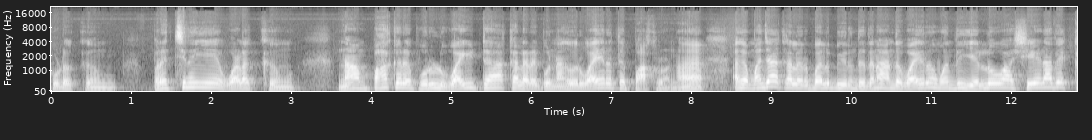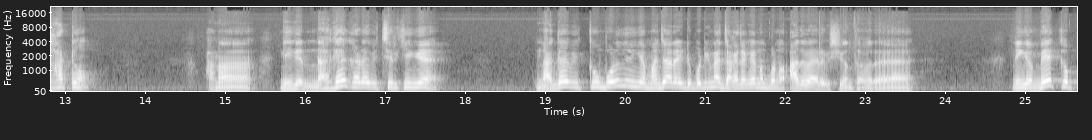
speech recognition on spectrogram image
கொடுக்கும் பிரச்சனையே வளர்க்கும். நாம் பார்க்குற பொருள் ஒயிட்டாக கலர் இப்போ நாங்கள் ஒரு வைரத்தை பார்க்குறோன்னா அங்கே மஞ்சா கலர் பல்பு இருந்ததுன்னா அந்த வைரம் வந்து எல்லோவாக ஷேடாகவே காட்டும். ஆனால் நீங்கள் நகை கடை வச்சுருக்கீங்க. நகை விற்கும் பொழுது நீங்கள் மஞ்சா ரைட்டு போட்டிங்கன்னா ஜக ஜகன்னு பண்ணும். அது வேறு விஷயம் தவிர நீங்கள் மேக்கப்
